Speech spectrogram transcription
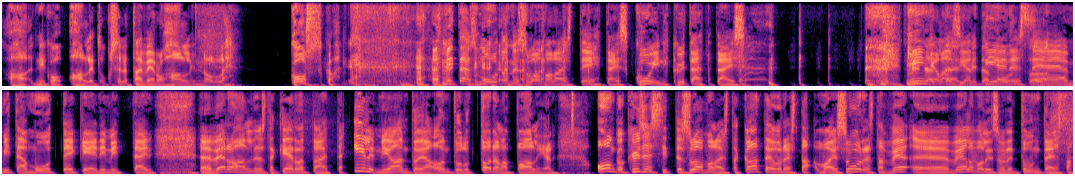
ha, niin hallitukselle tai verohallinnolle. Koska mitäs muuta me suomalaiset tehtäis kuin kytättäis minkälaisia tiedestejä ja mitä muut tekee. Nimittäin verohallinnosta kerrotaan, että ilmiantoja on tullut todella paljon. Onko kyse sitten suomalaisesta kateudesta vai suuresta ve- velvollisuuden tunteesta?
